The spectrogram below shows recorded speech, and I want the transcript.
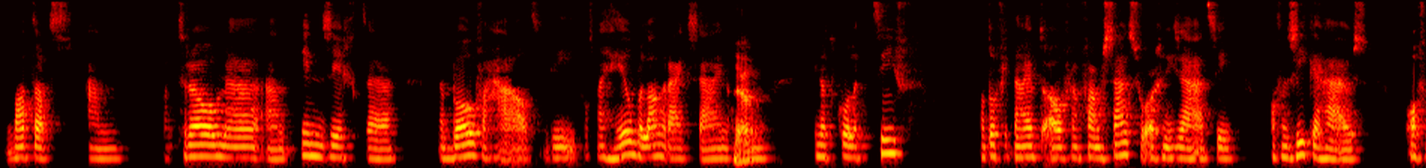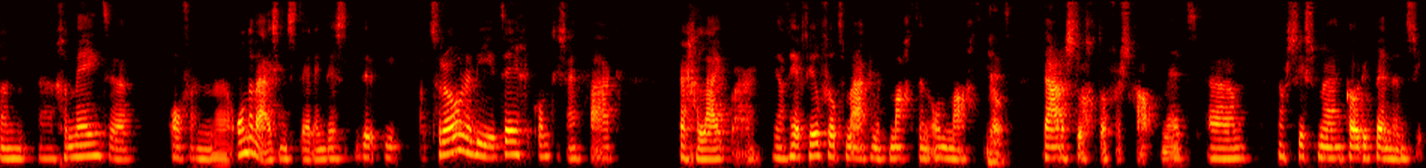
wat dat aan patronen, aan inzichten naar boven haalt, die volgens mij heel belangrijk zijn ja. om in het collectief, want of je het nou hebt over een farmaceutische organisatie, of een ziekenhuis, of een uh, gemeente, of een uh, onderwijsinstelling. Dus de, die patronen die je tegenkomt, die zijn vaak vergelijkbaar. Dat heeft heel veel te maken met macht en onmacht. Ja. Met dader-slachtofferschap, met um, narcisme en codependency.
